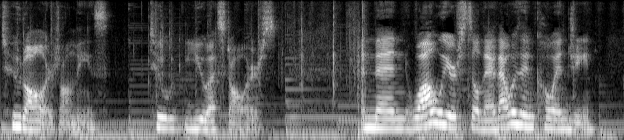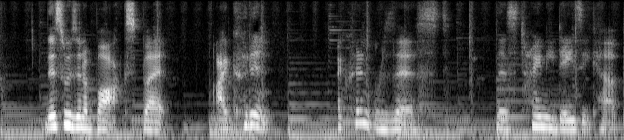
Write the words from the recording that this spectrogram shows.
$2 on these, two US dollars. And then while we were still there, that was in Koenji. This was in a box, but I couldn't I couldn't resist this tiny daisy cup.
